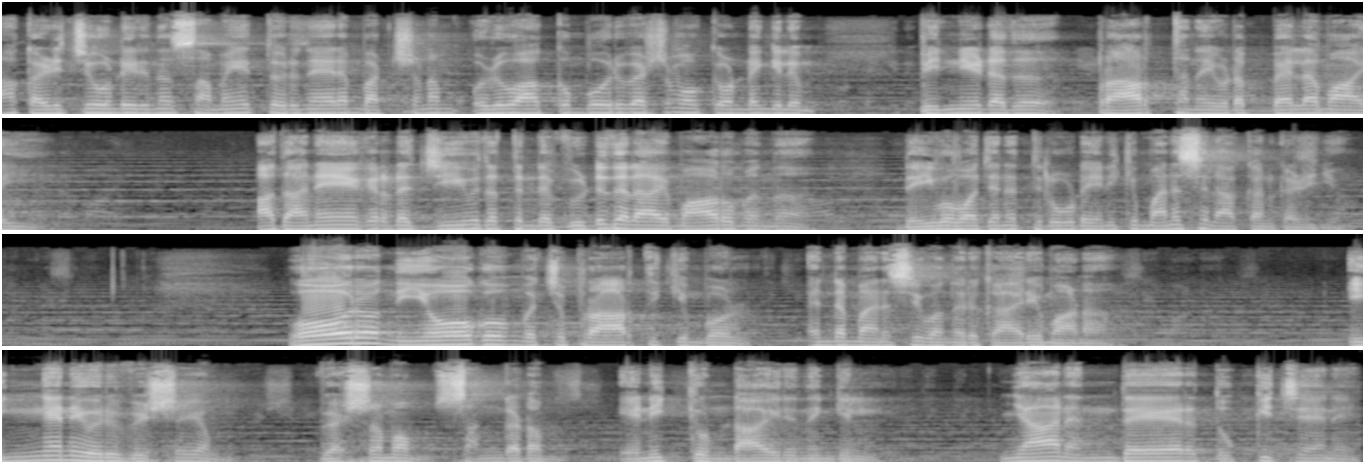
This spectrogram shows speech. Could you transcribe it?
ആ കഴിച്ചുകൊണ്ടിരുന്ന സമയത്ത് ഒരു നേരം ഭക്ഷണം ഒഴിവാക്കുമ്പോൾ ഒരു വിഷമമൊക്കെ ഉണ്ടെങ്കിലും പിന്നീടത് പ്രാർത്ഥനയുടെ ബലമായി അത് അനേകരുടെ ജീവിതത്തിന്റെ വിടുതലായി മാറുമെന്ന് ദൈവവചനത്തിലൂടെ എനിക്ക് മനസ്സിലാക്കാൻ കഴിഞ്ഞു. ഓരോ നിയോഗവും വെച്ച് പ്രാർത്ഥിക്കുമ്പോൾ എന്റെ മനസ്സിൽ വന്നൊരു കാര്യമാണ്. ഇങ്ങനെ ഒരു വിഷയം വിഷമം സങ്കടം എനിക്കുണ്ടായിരുന്നെങ്കിൽ ഞാൻ എന്തേറെ ദുഃഖിച്ചേനെ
